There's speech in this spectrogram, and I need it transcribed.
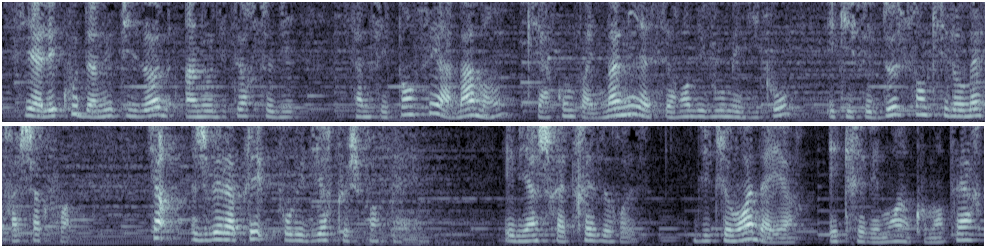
Si à l'écoute d'un épisode, un auditeur se dit ça me fait penser à maman qui accompagne mamie à ses rendez-vous médicaux et qui fait 200 km à chaque fois. Tiens, je vais l'appeler pour lui dire que je pense à elle. Eh bien, je serai très heureuse. Dites-le moi d'ailleurs, écrivez-moi un commentaire.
